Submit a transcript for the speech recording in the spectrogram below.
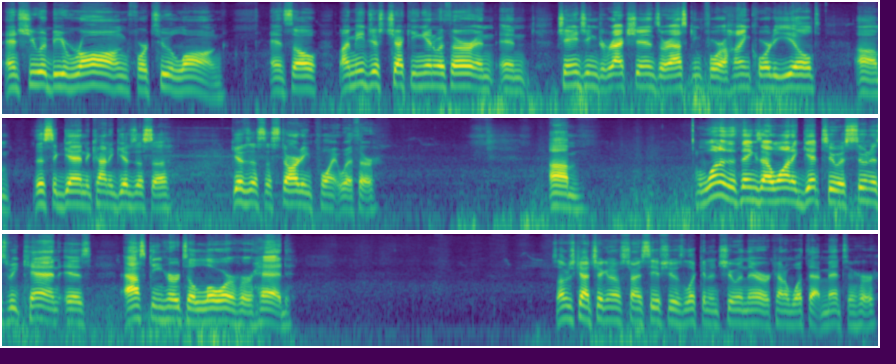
and she would be wrong for too long. And so by me just checking in with her and, and changing directions or asking for a hindquarter yield, um, this again, it kind of gives us a, gives us a starting point with her. Um, one of the things I want to get to as soon as we can is asking her to lower her head. So I'm just kind of checking out, trying to see if she was looking and chewing there or kind of what that meant to her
